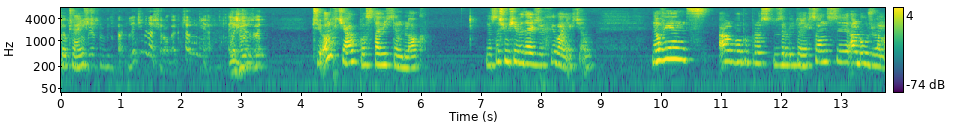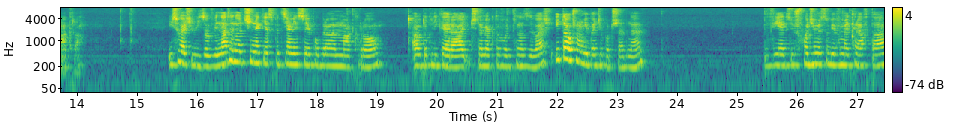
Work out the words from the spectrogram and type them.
tą część. tak, lecimy na środek, czemu nie? Tylko... Czy on chciał postawić ten blok? No coś mi się wydaje, że chyba nie chciał. No więc albo po prostu zrobił to niechcący, albo używa makra. I słuchajcie widzowie, na ten odcinek ja specjalnie sobie pobrałem makro autoklikera, czy tam jak to woli to nazywać. I to już nam nie będzie potrzebne. Więc już wchodzimy sobie w Minecrafta.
